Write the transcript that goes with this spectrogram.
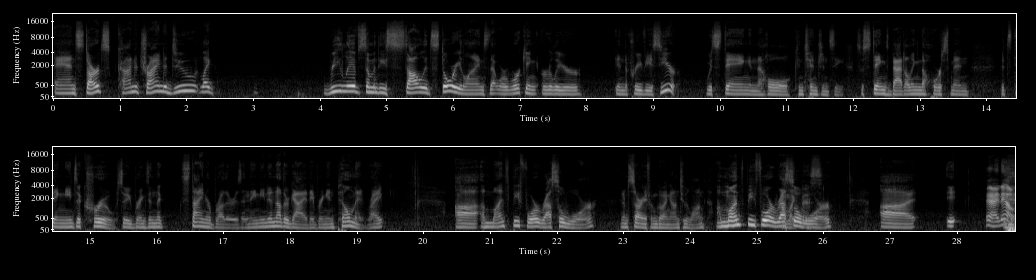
And starts kind of trying to do like relive some of these solid storylines that were working earlier in the previous year with Sting and the whole contingency. So Sting's battling the Horsemen, but Sting needs a crew. So he brings in the Steiner brothers and they need another guy. They bring in Pillman, right? Uh, a month before WrestleWar, and I'm sorry if I'm going on too long, a month before Wrestle this. War, uh, it, Yeah, I know.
